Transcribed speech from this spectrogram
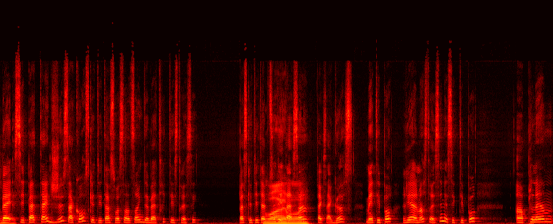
Ben, c'est peut-être juste à cause que tu es à 65 de batterie que tu es stressé. Parce que tu es habitué Ouais, d'être à 100. ouais. Fait que ça gosse. Mais t'es pas réellement stressé, mais c'est que t'es pas en pleine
